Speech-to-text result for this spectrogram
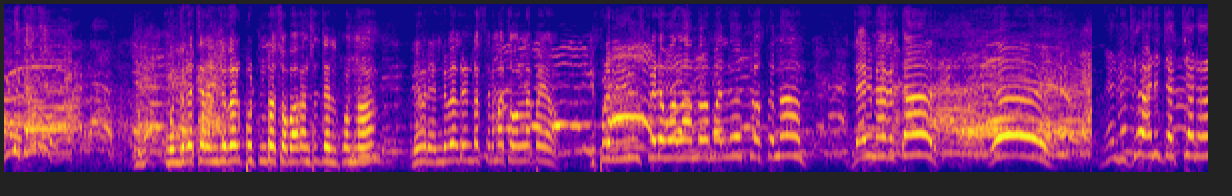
అందుకని ముందుగా చిరంజీవి గారి పుట్టినరోజు శుభాకాంక్షలు తెలుపుకుంటున్నాం. మేము రెండు వేల రెండులో సినిమా చూడలేకపోయాం. ఇప్పుడు రీల్స్ చేయడం వల్ల అందరం మళ్ళీ చూస్తున్నాం జై మెగాస్టార్ ఏయ్! నేను విజయవాడ నుంచి వచ్చాను.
